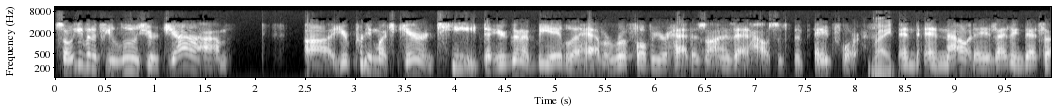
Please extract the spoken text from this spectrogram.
So even if you lose your job uh, you're pretty much guaranteed that you're going to be able to have a roof over your head as long as that house has been paid for. Right. And and nowadays, I think that's an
